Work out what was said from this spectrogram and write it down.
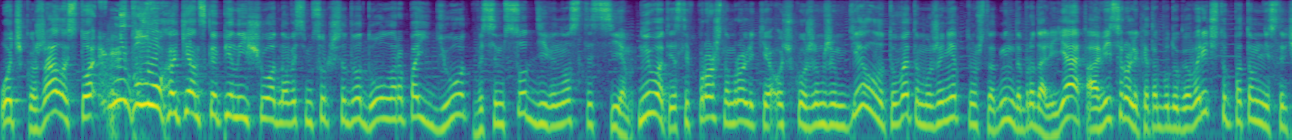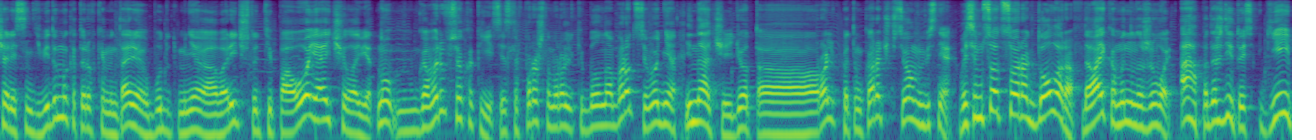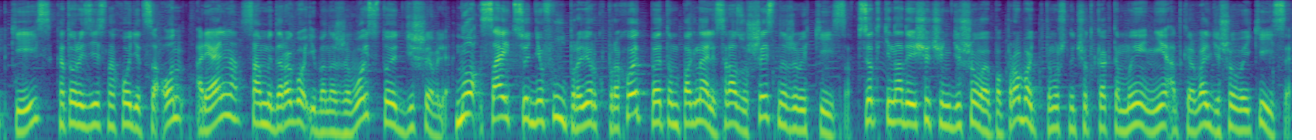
очко жалось, то неплохо. Океанская пена еще одна. 862 доллара пойдет. 800 797. Ну и вот, если в прошлом ролике очко жим-жим делало, то в этом уже нет, потому что админ добро дали. Я а, весь ролик это буду говорить, чтобы потом не встречались индивидуумы, которые в комментариях будут мне говорить, что типа, ой, ай, человек. Ну, говорю все как есть. Если в прошлом ролике был наоборот, сегодня иначе идет э, ролик, поэтому, короче, все вам объясняю. 840 долларов, давай-ка мы на ножевой. А, подожди, то есть гейп кейс, который здесь находится, он реально самый дорогой, ибо ножевой стоит дешевле. Но сайт сегодня full проверку проходит, поэтому погнали сразу 6 ножевых кейсов. Все-таки надо еще что-нибудь дешевое попробовать, потому что что-то как-то мы не открывали дешевые кейсы.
